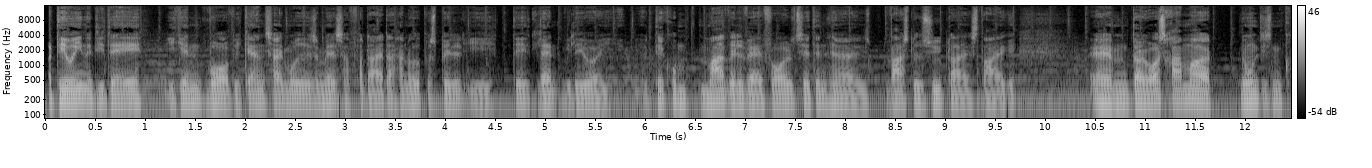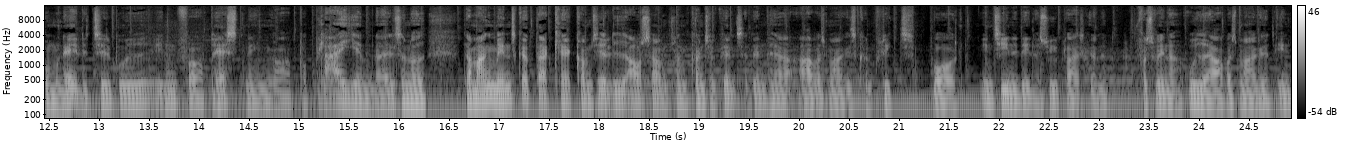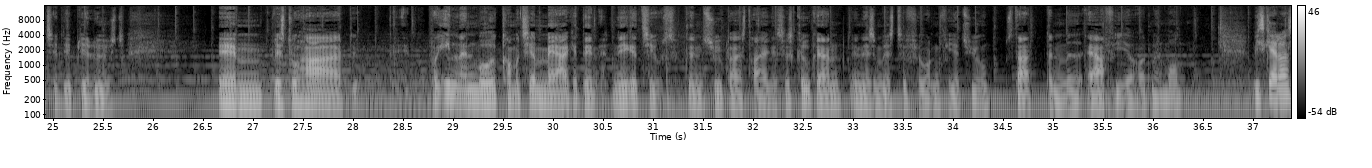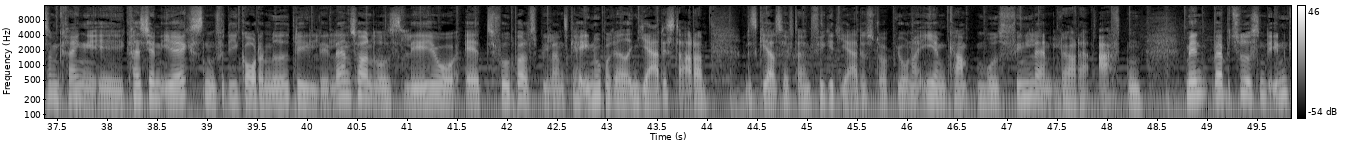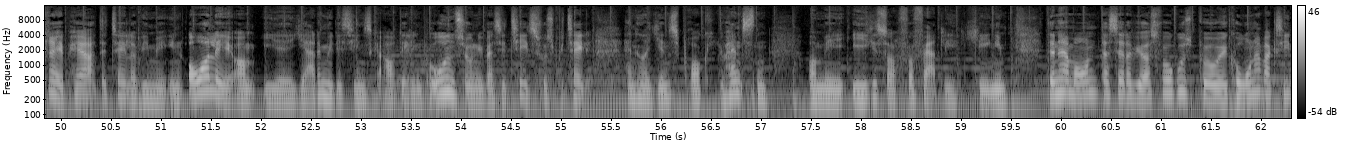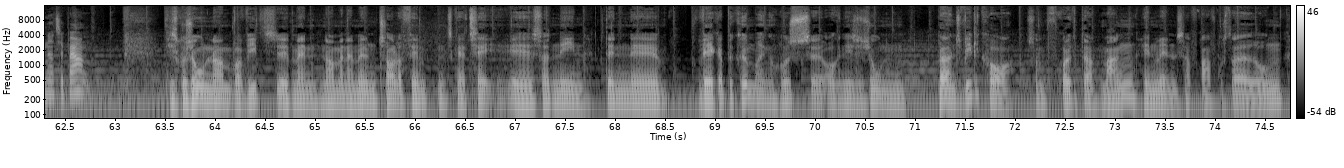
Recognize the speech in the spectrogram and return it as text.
Og det er jo en af de dage, igen, hvor vi gerne tager imod sms'er fra dig, der har noget på spil i det land, vi lever i. Det kunne meget vel være i forhold til den her varslede sygeplejestrække. Øhm, der jo også rammer nogle af de sådan, kommunale tilbud inden for pasning og på plejehjem og alt sådan noget. Der er mange mennesker, der kan komme til at lide afsavn som konsekvens af den her arbejdsmarkedskonflikt, hvor en tiende del af sygeplejerskerne forsvinder ud af arbejdsmarkedet, indtil det bliver løst. Øhm, hvis du har på en eller anden måde kommer til at mærke den negativt, den sygeplejestrække, så skriv gerne en sms til 1424. Start den med R4 og et mellemrum. Vi skal også omkring øh, Christian Eriksen, fordi i går der meddelte landsholdets læge jo, at fodboldspilleren skal have indopereret en hjertestarter. Og det sker altså efter, at han fik et hjertestop under EM-kampen mod Finland lørdag aften. Men hvad betyder sådan et indgreb her? Det taler vi med en overlæge om i øh, hjertemedicinske afdeling på Odense Universitetshospital. Han hedder Jens Brock Johansen, og med ikke så forfærdelig længe. Den her morgen, der sætter vi også fokus på øh, coronavacciner til børn. Diskussionen om, hvorvidt øh, man, når man er mellem 12 og 15, skal tage øh, sådan en, den øh, vækker bekymring hos øh, organisationen Børns Vilkår, som frygter mange henvendelser fra frustrerede unge,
